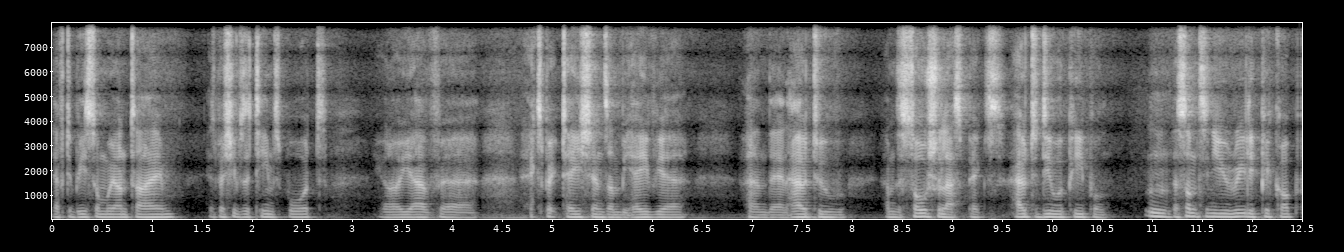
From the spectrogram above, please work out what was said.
You have to be somewhere on time especially if it's a team sport. You know you have uh, expectations on behavior and then how to and the social aspects how to deal with people. Mm. that's something you really pick up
